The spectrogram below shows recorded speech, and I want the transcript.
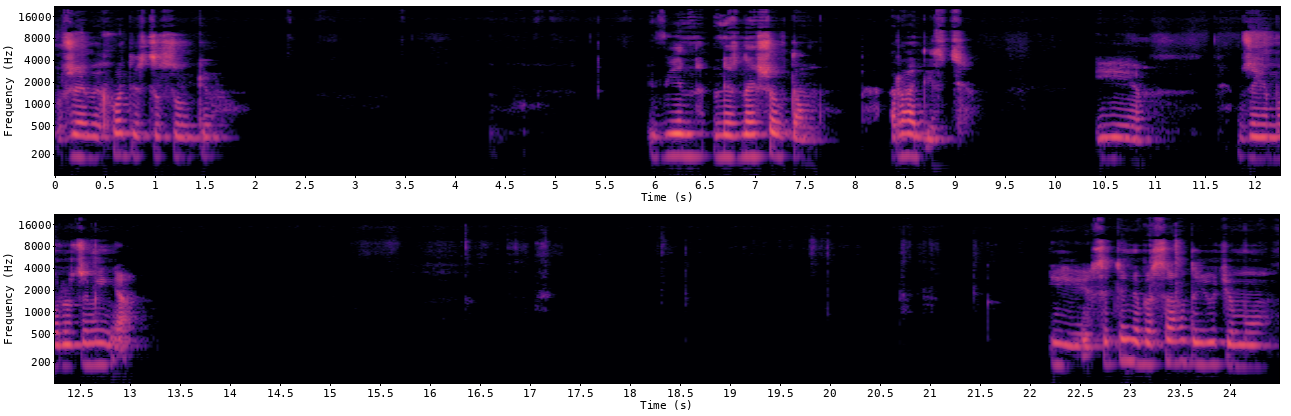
вже виходить з стосунків. Він не знайшов там радість і взаєморозуміння. І святі небеса дають йому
